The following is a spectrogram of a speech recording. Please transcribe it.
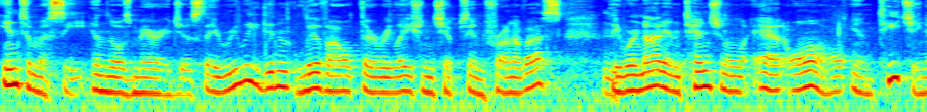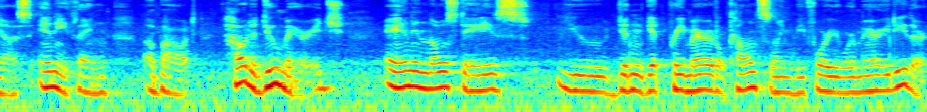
intimacy in those marriages. They really didn't live out their relationships in front of us. Hmm. They were not intentional at all in teaching us anything about how to do marriage. And in those days, you didn't get premarital counseling before you were married either.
